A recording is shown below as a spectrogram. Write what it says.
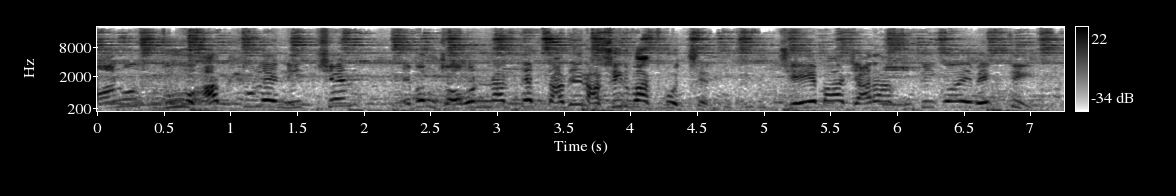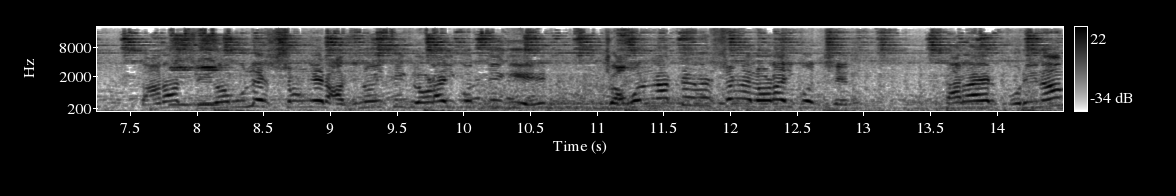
মানুষ দু হাত তুলে নিচ্ছেন এবং জগন্নাথদেব তাদের আশীর্বাদ করছেন। যে বা যারা গুটি কয় ব্যক্তি তারা তৃণমূলের সঙ্গে রাজনৈতিক লড়াই করতে গিয়ে জগন্নাথদেবের সঙ্গে লড়াই করছেন তারা এর পরিণাম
